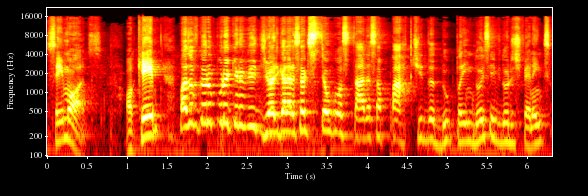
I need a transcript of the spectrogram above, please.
Sem mods. Ok? Mas eu ficando por aqui no vídeo de hoje, galera. Espero que vocês tenham gostado dessa partida dupla em dois servidores diferentes.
